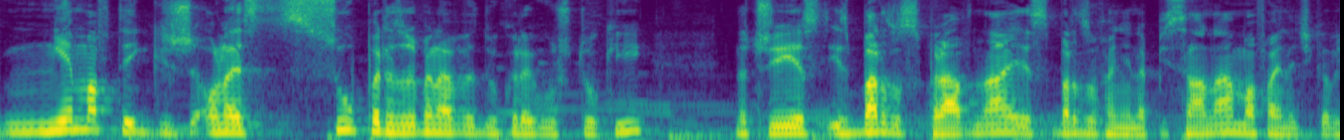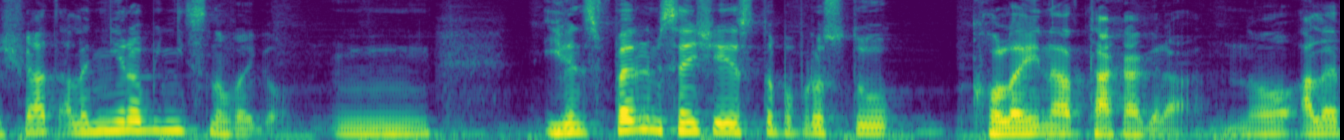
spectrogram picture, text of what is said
Nie ma w tej grze. Ona jest super zrobiona według reguł sztuki. Znaczy, jest, jest bardzo sprawna, jest bardzo fajnie napisana, ma fajny, ciekawy świat, ale nie robi nic nowego. Mm, I więc w pewnym sensie jest to po prostu kolejna taka gra. No, ale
